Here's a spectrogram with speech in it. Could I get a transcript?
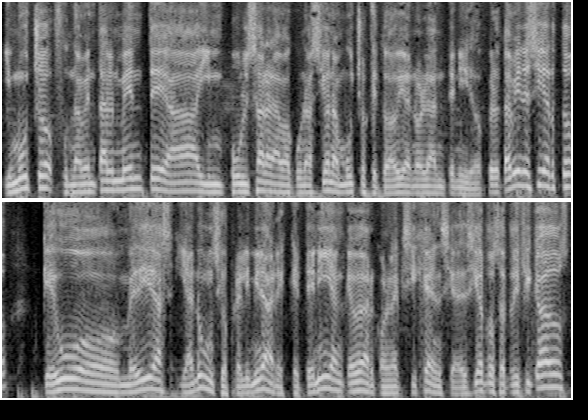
y mucho, fundamentalmente, a impulsar a la vacunación a muchos que todavía no la han tenido. Pero también es cierto que hubo medidas y anuncios preliminares que tenían que ver con la exigencia de ciertos certificados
